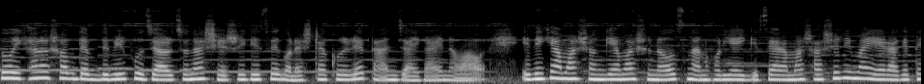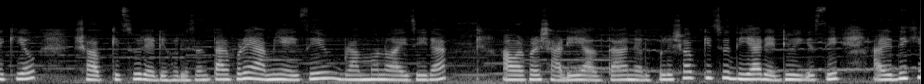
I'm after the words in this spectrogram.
তো এখানে সব দেবদেবীর পূজা অর্চনা শেষ হয়ে গেছে। গণেশ ঠাকুরের তান জায়গায় নেওয়া এদিকে আমার সঙ্গে আমার সোনাও স্নান করিয়াই গেছে আর আমার শাশুড়ি মা এর আগে থেকেও সব কিছু রেডি হয়েছেন তারপরে আমি এইছি ব্রাহ্মণ আইজিরা আওয়ার পরে শাড়ি, আলতা নেলপলি সব কিছু দিয়া রেডি হয়ে গেছি। আর এদিকে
